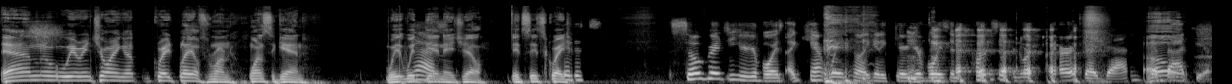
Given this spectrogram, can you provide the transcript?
And we're enjoying a great playoffs run once again with, with Yes. the NHL. It's it's great. It is so great to hear your voice. I can't wait until I get to hear your voice in person in North America again. Get Oh. back here.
